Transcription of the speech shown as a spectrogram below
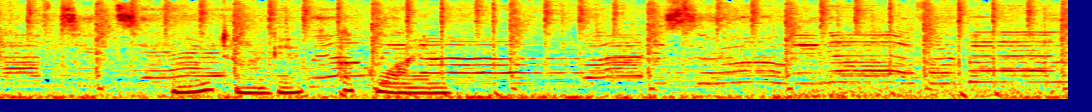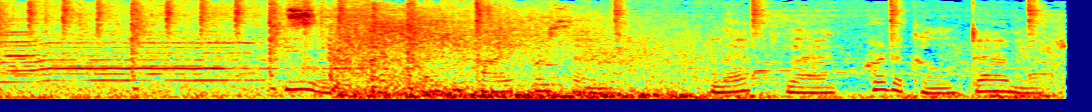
have to take. New target acquired. What is through we never been. Fuel at 25%. Left leg critical damage.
